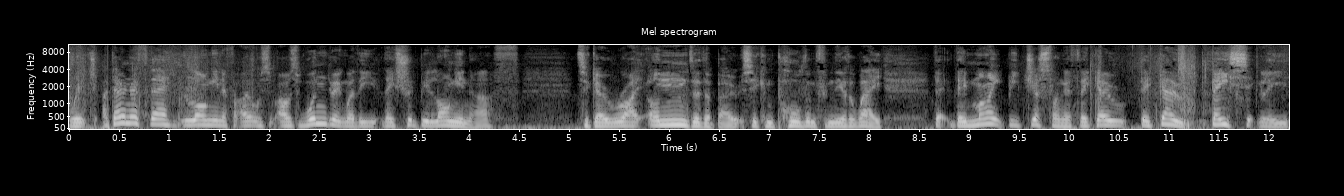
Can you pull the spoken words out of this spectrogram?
which I don't know if they're long enough. I was I was wondering whether they should be long enough to go right under the boat so you can pull them from the other way. They, they might be just long enough. They go they go basically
